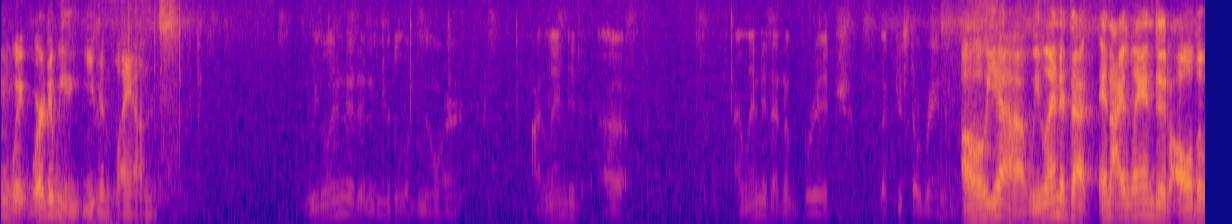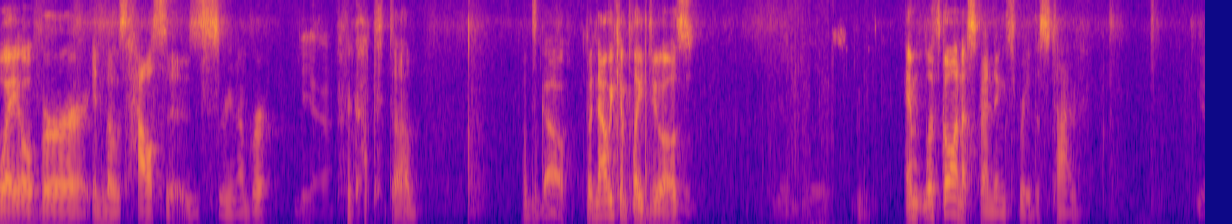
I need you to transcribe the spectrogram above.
Wait, where do we even land? We landed in the middle of nowhere. I landed, uh, I landed at a bridge, like just a random. Oh yeah, we landed that, and I landed all the way over in those houses. Remember? Yeah, I got the dub. Let's go. But now we can play duos, yeah, duos. and let's go on a spending spree this time. Yeah.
